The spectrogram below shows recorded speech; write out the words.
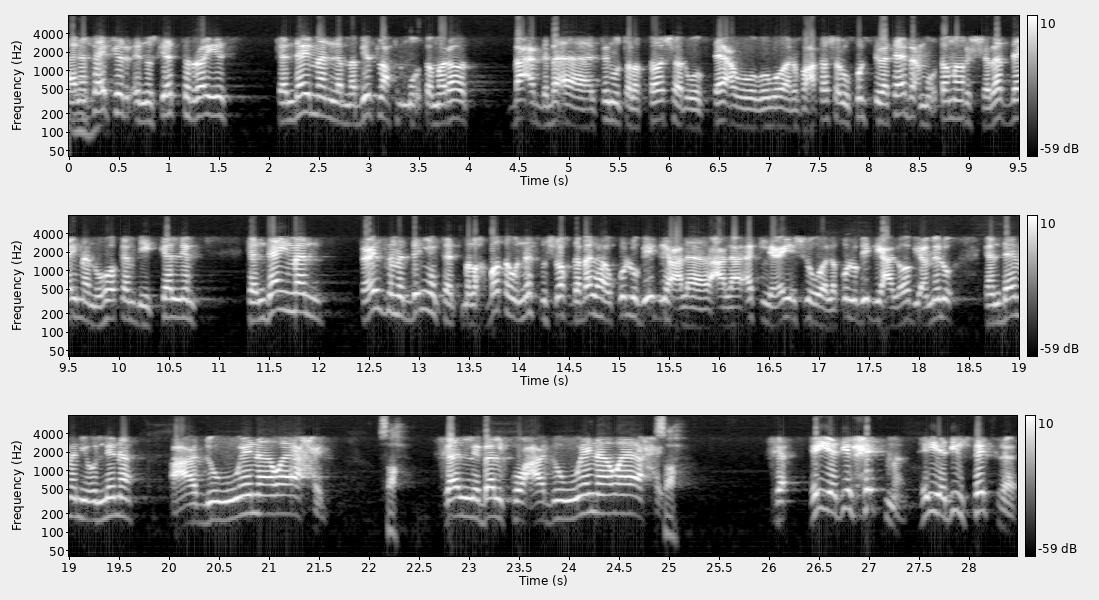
أنا. فاكر إنه سيادة الرئيس كان دايما لما بيطلع في المؤتمرات بعد بقى 2013 وبتاع و14 وكنت بتابع مؤتمر الشباب دايما وهو كان بيتكلم كان دايما في عز ما الدنيا كانت ملخبطة والناس مش واخدة بالها وكله بيجري على على أكل عيشه ولا كله بيجري على اللي هو بيعمله كان دايما يقول لنا عدونا واحد. صح. خلي بالكوا عدونا واحد. صح. خ- هي دي الحكمة هي دي الفكرة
